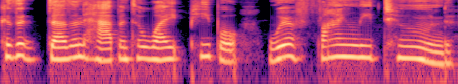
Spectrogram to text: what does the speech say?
Because it doesn't happen to white people. We're finely tuned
